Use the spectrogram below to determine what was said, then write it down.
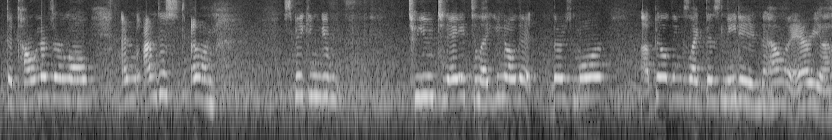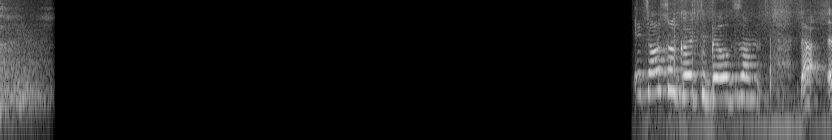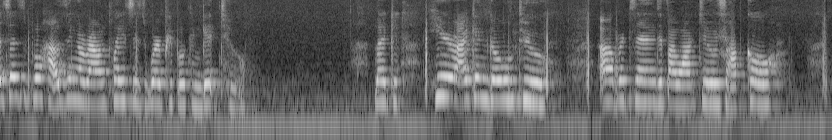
the counters are low, and I'm just um, speaking to you today to let you know that there's more uh, buildings like this needed in the Helena area. It's also good to build some uh, accessible housing around places where people can get to. Like here I can go to Albertsons if I want to, Shopko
